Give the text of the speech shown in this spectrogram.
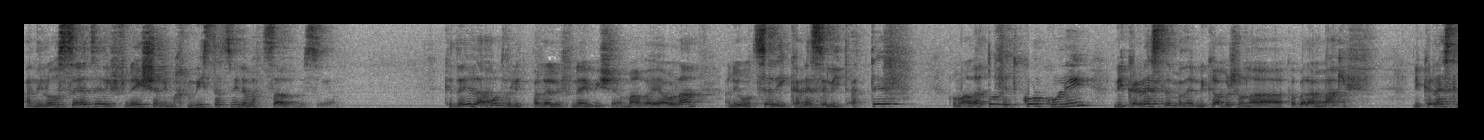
אני לא עושה את זה לפני שאני מכניס את עצמי למצב מסוים. כדי לעמוד ולהתפלל לפני מי שאמר והיה עולם, אני רוצה להיכנס ולהתעטף, כלומר לעטוף את כל כולי, להיכנס, נקרא בלשון הקבלה, מקיף. להיכנס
